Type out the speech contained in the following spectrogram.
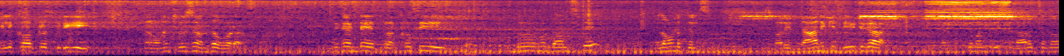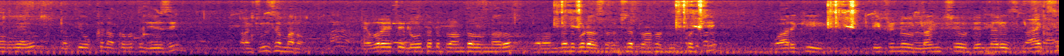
హెలికాప్టర్ తిరిగి మనం మనం చూసాం అంతా కూడా. ఎందుకంటే ప్రకృతి దాల్చితే ఎలా ఉండో తెలుసు. మరి దానికి ధీటుగా ముఖ్యమంత్రి శ్రీ నారా చంద్రబాబు గారు ప్రతి ఒక్కరిని అప్రమత్తం చేసి మనం చూసాం మనం ఎవరైతే లోతట్టు ప్రాంతాలు ఉన్నారో వాళ్ళందరినీ కూడా సురక్షిత ప్రాంతం తీసుకొచ్చి వారికి టిఫిన్ లంచ్ డిన్నర్ స్నాక్స్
